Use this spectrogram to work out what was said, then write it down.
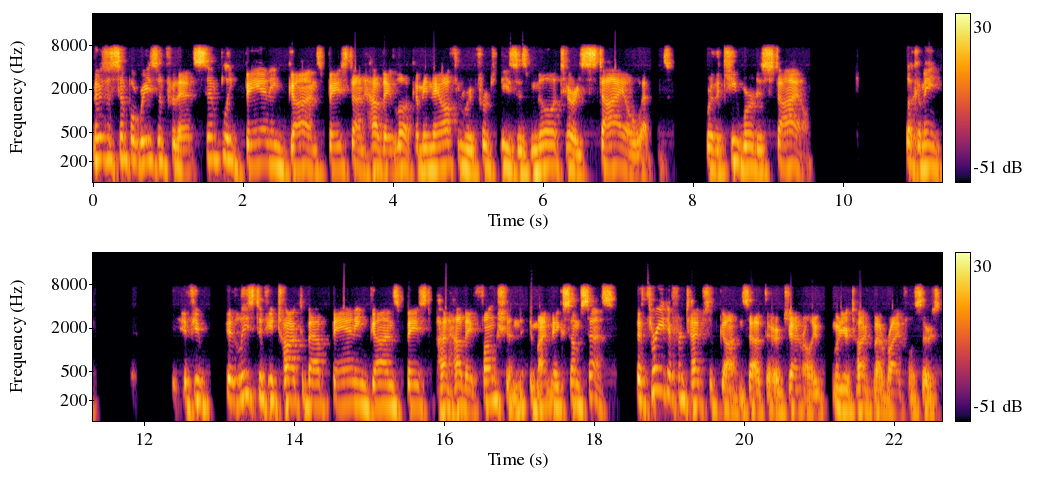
There's a simple reason for that. Simply banning guns based on how they look. I mean, they often refer to these as military style weapons, where the key word is style. Look, I mean, if you at least if you talked about banning guns based upon how they function, it might make some sense. There are three different types of guns out there generally when you're talking about rifles. There's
